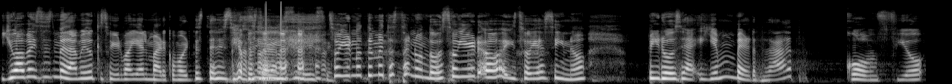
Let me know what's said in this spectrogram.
Yo a veces me da miedo que soy vaya al mar, como ahorita usted decía. Soy no te metas tan hondo, soy ay, soy así, ¿no? Pero, o sea, ella en verdad confió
